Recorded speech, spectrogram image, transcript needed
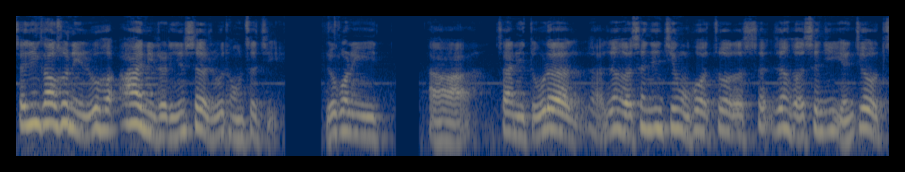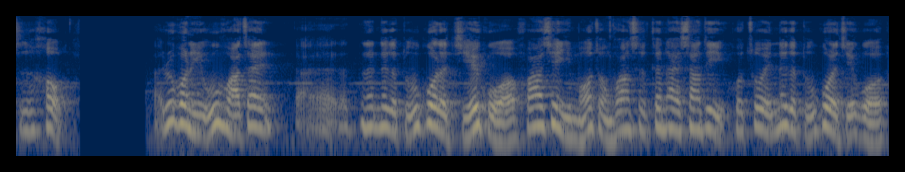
圣经告诉你如何爱你的邻舍如同自己。如果你啊，在你读了呃任何圣经经文或做了圣任何圣经研究之后，如果你无法在呃那那个读过的结果发现以某种方式更爱上帝，或作为那个读过的结果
